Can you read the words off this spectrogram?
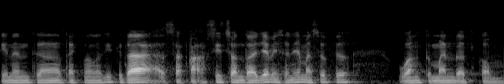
financial technology. Kita kasih contoh aja misalnya masuk ke uangteman.com.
